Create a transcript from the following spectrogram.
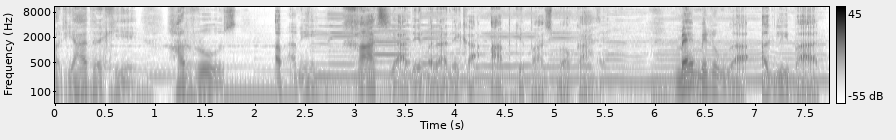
और याद रखिए, हर रोज अपनी खास यादें बनाने का आपके पास मौका है। मैं मिलूँगा अगली बार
